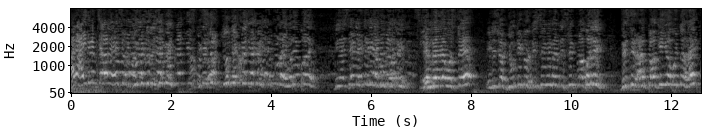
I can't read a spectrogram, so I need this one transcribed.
అరే ఐదు నిమిషాలు ఎమ్మెల్యే వస్తే it is your duty to receive and receive properly this is I'm talking about the right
